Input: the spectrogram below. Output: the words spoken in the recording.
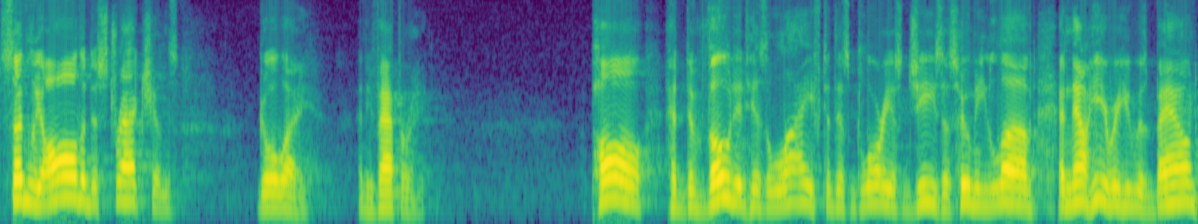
Suddenly, all the distractions go away and evaporate. Paul had devoted his life to this glorious Jesus whom he loved, and now here he was bound,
